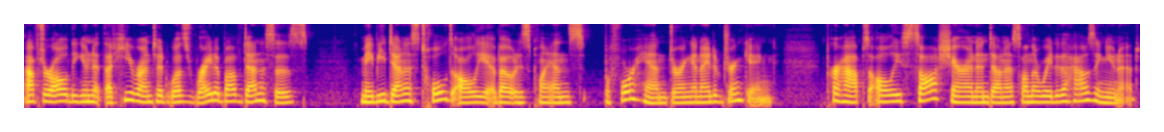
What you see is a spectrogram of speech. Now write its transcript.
After all, the unit that he rented was right above Dennis's. Maybe Dennis told Ollie about his plans beforehand during a night of drinking. Perhaps Ollie saw Sharin and Dennis on their way to the housing unit.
